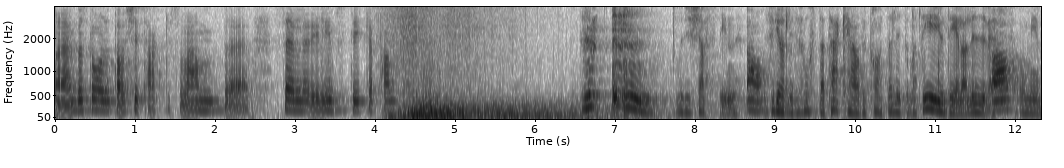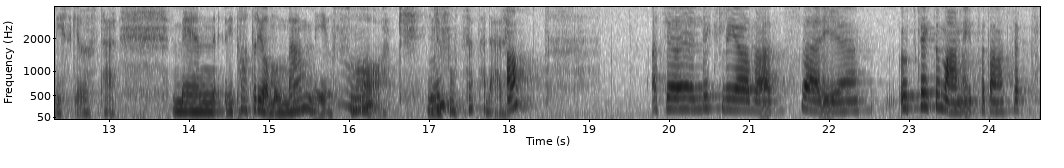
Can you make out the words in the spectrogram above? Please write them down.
eh, består av shiitake, svamp, eh, selleri, livsticka, palstrimma. Men du Kerstin, ja. vi fick göra ett litet hostattack här och vi pratade lite om att det är ju del av livet ja. och min viskeröst här. Men vi pratade ju om umami och smak. Vill mm. du fortsätta där? Ja. Att jag är lycklig över att Sverige upptäckt umami på ett annat sätt.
